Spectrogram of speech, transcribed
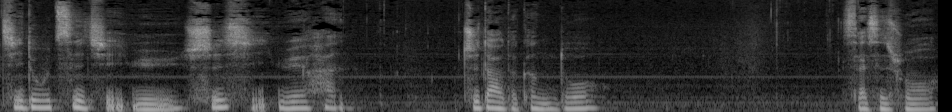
基督自己与施洗约翰，知道的更多？”赛斯说：“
